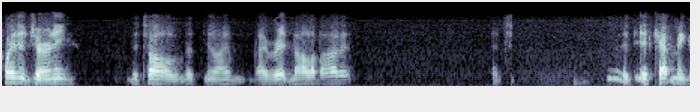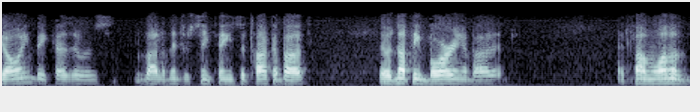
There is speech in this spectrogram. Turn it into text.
quite a journey. It's all you know. I've, I've written all about it. It's it, it kept me going because there was a lot of interesting things to talk about. There was nothing boring about it. I found one of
